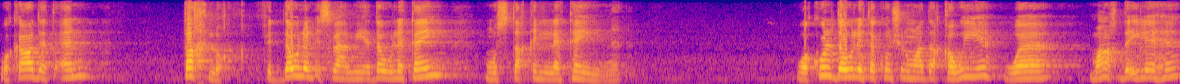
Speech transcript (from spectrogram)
وكادت أن تخلق في الدولة الإسلامية دولتين مستقلتين. وكل دولة تكون شنو ماذا قوية وماخذة إليها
